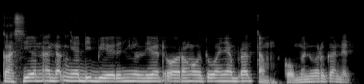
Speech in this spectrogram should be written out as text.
kasihan anaknya dibiarin ngelihat orang tuanya berantem, komen warganet.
